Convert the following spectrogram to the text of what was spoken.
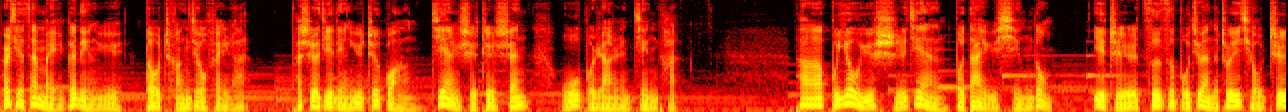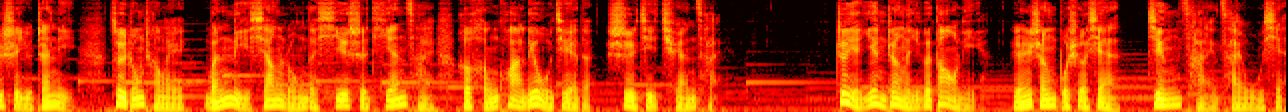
而且在每个领域都成就斐然。他涉及领域之广、见识之深，无不让人惊叹。他不囿于实践，不怠于行动，一直孜孜不倦地追求知识与真理，最终成为文理相融的稀世天才和横跨六界的世纪全才。这也印证了一个道理：人生不设限，精彩才无限。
